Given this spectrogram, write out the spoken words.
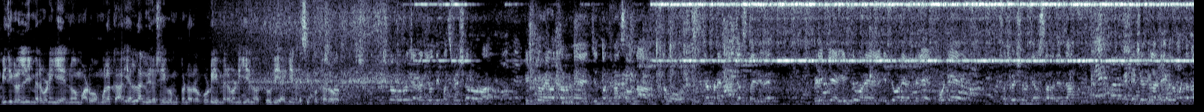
ಬೀದಿಗಳಲ್ಲಿ ಮೆರವಣಿಗೆಯನ್ನು ಮಾಡುವ ಮೂಲಕ ಎಲ್ಲ ವೀರಶೈವ ಮುಖಂಡರು ಈ ಮೆರವಣಿಗೆಯನ್ನು ಅದ್ದೂರಿಯಾಗಿ ನಡೆಸಿಕೊಟ್ಟರು. ವಿಶ್ವಗುರು ಜಗಜ್ಯೋತಿ ಬಸವೇಶ್ವರವರ ಎಂಟುನೂರ ಐವತ್ತಾರನೇ ಜನ್ಮದಿನೋತ್ಸವವನ್ನು ನಾವು ವಿಜೃಂಭಣೆಯನ್ನು ಆಚರಿಸ್ತಾ ಇದ್ದೀವಿ. ಬೆಳಗ್ಗೆ ಎಂಟೂವರೆ ಎಂಟೂವರೆ ಗಂಟೆಗೆ ಕೋಟೆ ಬಸವೇಶ್ವರ ದೇವಸ್ಥಾನದಿಂದ ಕ್ಷೇತ್ರ ದೇಗಲು ಮಠದ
